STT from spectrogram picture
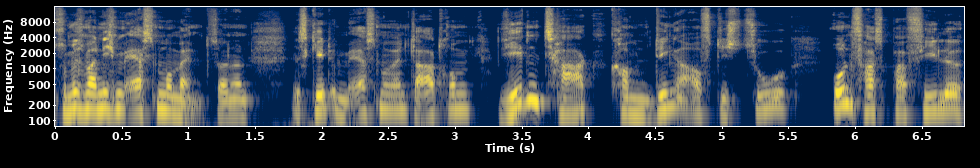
zumindest mal nicht im ersten Moment, sondern es geht im ersten Moment darum, jeden Tag kommen Dinge auf dich zu, unfassbar viele,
